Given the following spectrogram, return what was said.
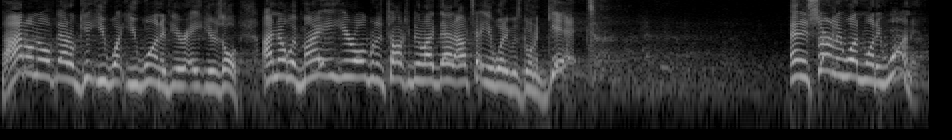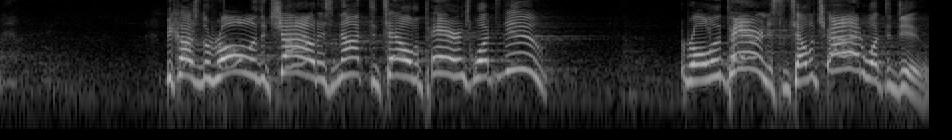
Now, I don't know if that'll get you what you want if you're eight years old. I know if my eight year old would have talked to me like that, I'll tell you what he was going to get. And it certainly wasn't what he wanted. Because the role of the child is not to tell the parents what to do. The role of the parent is to tell the child what to do.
